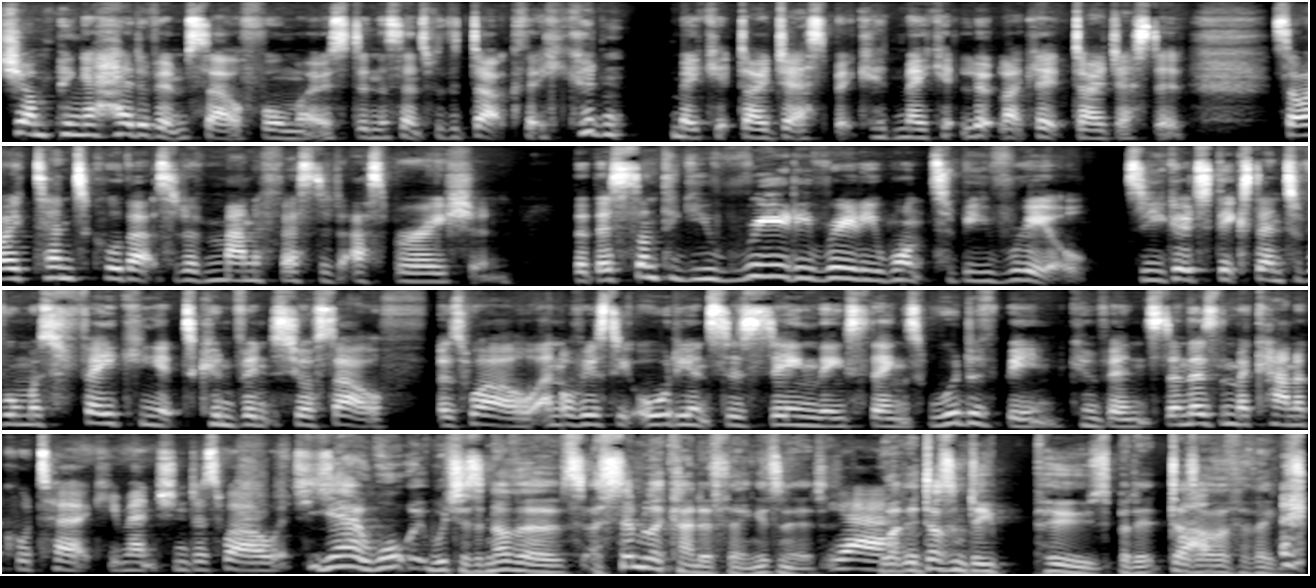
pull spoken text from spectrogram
jumping ahead of himself almost in the sense with the duck that he couldn't make it digest but could make it look like it digested. So i tend to call that sort of manifested aspiration that there's something you really, really want to be real. So you go to the extent of almost faking it to convince yourself as well. And obviously, audiences seeing these things would have been convinced. And there's the mechanical Turk you mentioned as well, which yeah, what, which is another a similar kind of thing, isn't it? Yeah. Well, it doesn't do poos, but it does well, other things.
